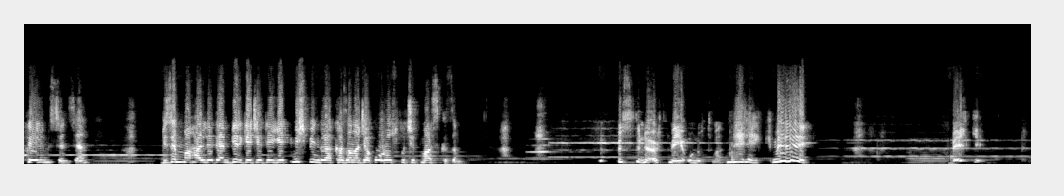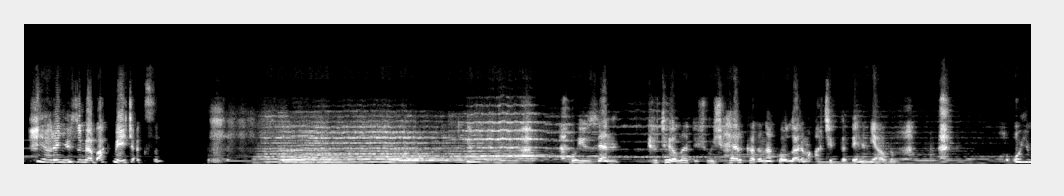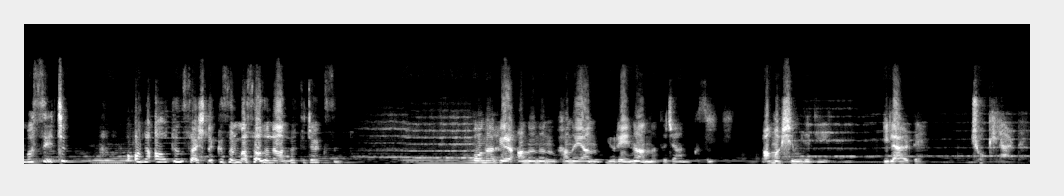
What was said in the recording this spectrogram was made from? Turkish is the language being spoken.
Deli misin sen? Bizim mahalleden bir gecede 70 bin lira kazanacak orospu çıkmaz kızım. Üstünü örtmeyi unutma. Melek, melek! Belki yarın yüzüme bakmayacaksın. Bu yüzden kötü yola düşmüş her kadına kollarım açıktı benim yavrum. Uyuması için ona altın saçlı kızın masalını anlatacaksın. Ona bir ananın kanayan yüreğini anlatacağım kızım. Ama şimdi değil. İleride, çok ileride.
